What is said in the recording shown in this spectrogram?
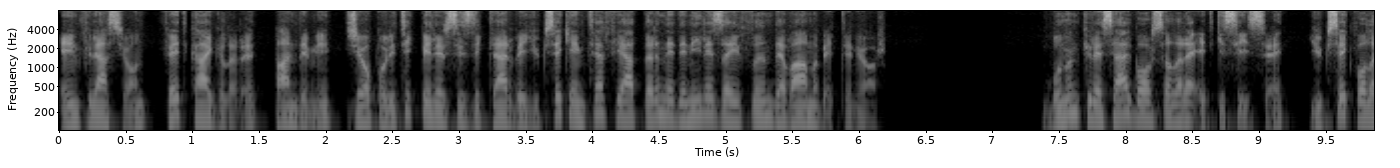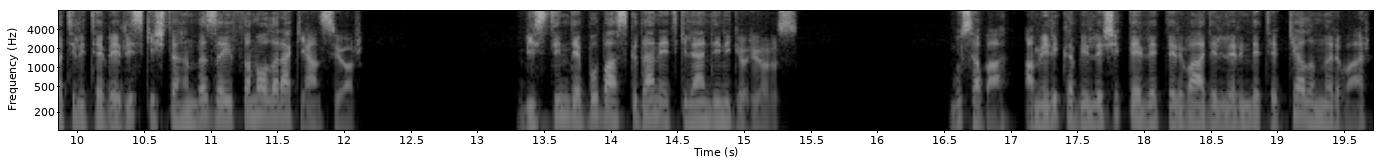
Enflasyon, FED kaygıları, pandemi, jeopolitik belirsizlikler ve yüksek emtia fiyatları nedeniyle zayıflığın devamı bekleniyor. Bunun küresel borsalara etkisi ise, yüksek volatilite ve risk iştahında zayıflama olarak yansıyor. BIST'in de bu baskıdan etkilendiğini görüyoruz. Bu sabah, Amerika Birleşik Devletleri vadelilerinde tepki alımları var,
